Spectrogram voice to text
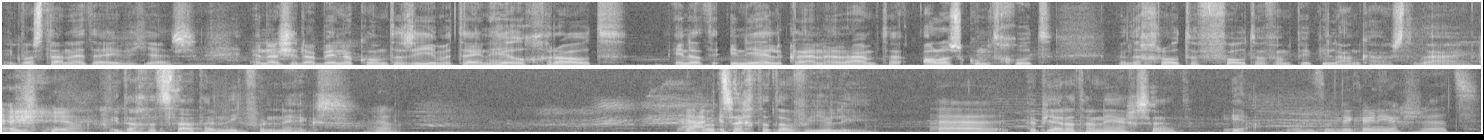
Ik was daar net eventjes. En als je daar binnenkomt, dan zie je meteen heel groot... In, dat, in die hele kleine ruimte, alles komt goed... met een grote foto van Pippi Langkous erbij. ja. Ik dacht, dat staat daar niet voor niks. ja. ja Wat het- zegt dat over jullie? eh, Heb jij dat daar neergezet? Ja, dat heb ik er neergezet.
